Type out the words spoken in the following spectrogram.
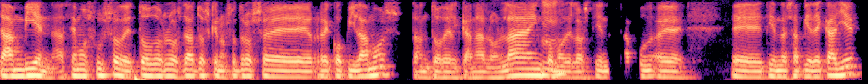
también hacemos uso de todos los datos que nosotros eh, recopilamos, tanto del canal online como de las tiendas a, tiendas a pie de calle,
